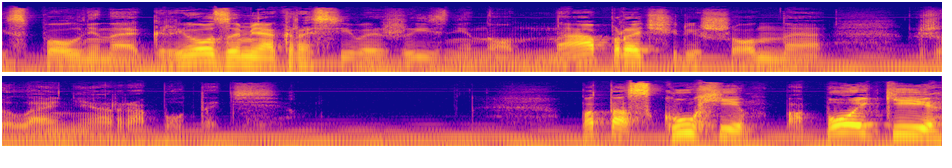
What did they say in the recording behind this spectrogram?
исполненная грезами о красивой жизни, но напрочь решенное желание работать. Потаскухи, попойки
